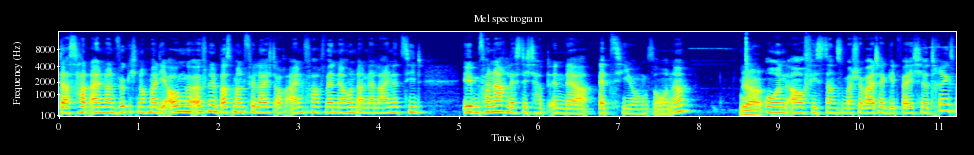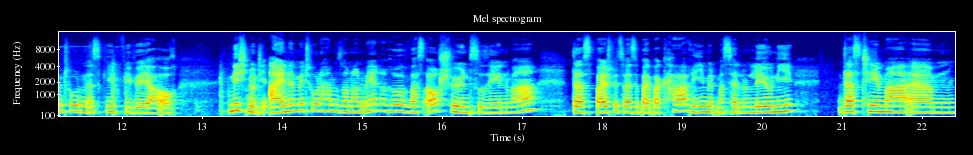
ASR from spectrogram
das hat einem dann wirklich nochmal die Augen geöffnet, was man vielleicht auch einfach, wenn der Hund an der Leine zieht, eben vernachlässigt hat in der Erziehung so, ne? ja. Und auch, wie es dann zum Beispiel weitergeht, welche Trainingsmethoden es gibt, wie wir ja auch nicht nur die eine Methode haben, sondern mehrere, was auch schön zu sehen war, dass beispielsweise bei Bakari mit Marcel und Leonie das Thema ähm,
